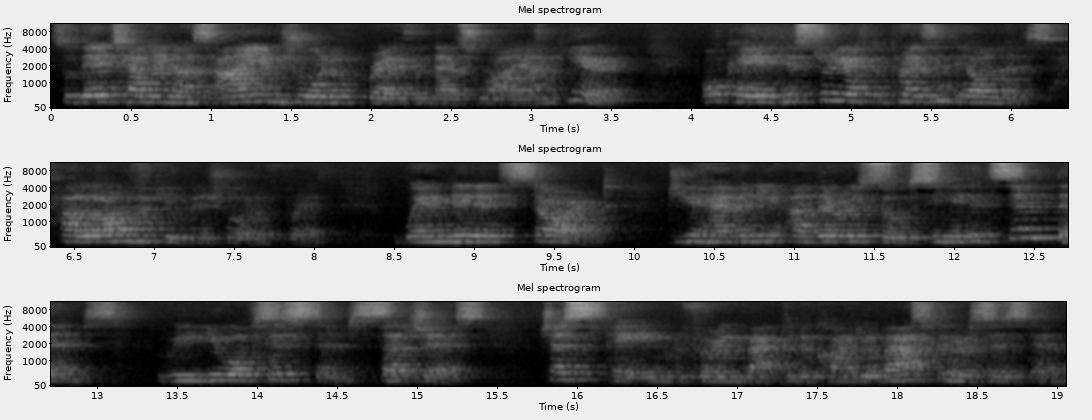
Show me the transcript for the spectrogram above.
So they're telling us, I am short of breath and that's why I'm here. Okay, history of the present illness. How long have you been short of breath? When did it start? Do you have any other associated symptoms? Review of systems such as chest pain, referring back to the cardiovascular system.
